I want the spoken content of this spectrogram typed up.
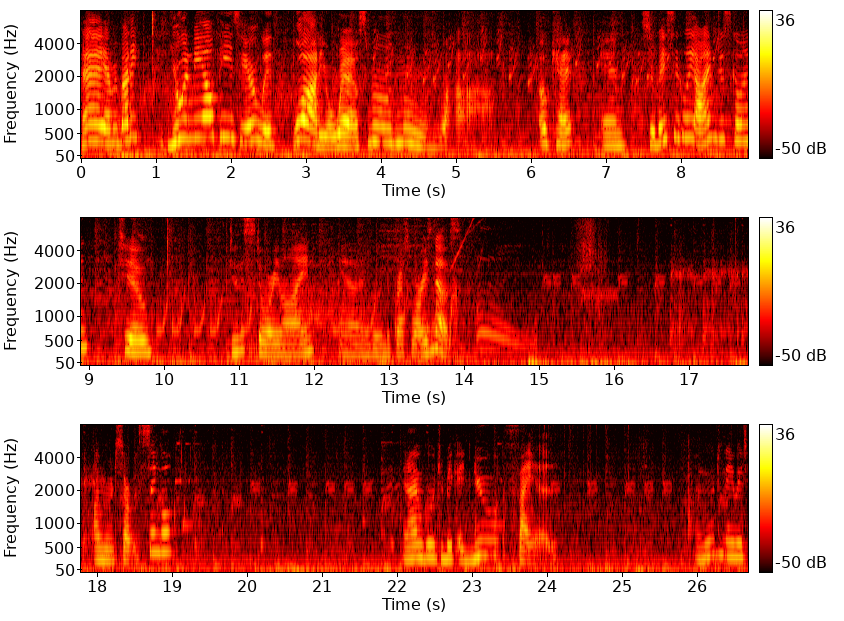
Hey everybody, you and me LP's here with WarioWare Smooth Moves. Okay, and so basically I'm just going to do the storyline and I'm going to press Wario's nose. I'm going to start with a single. And I'm going to make a new file. I'm going to name it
